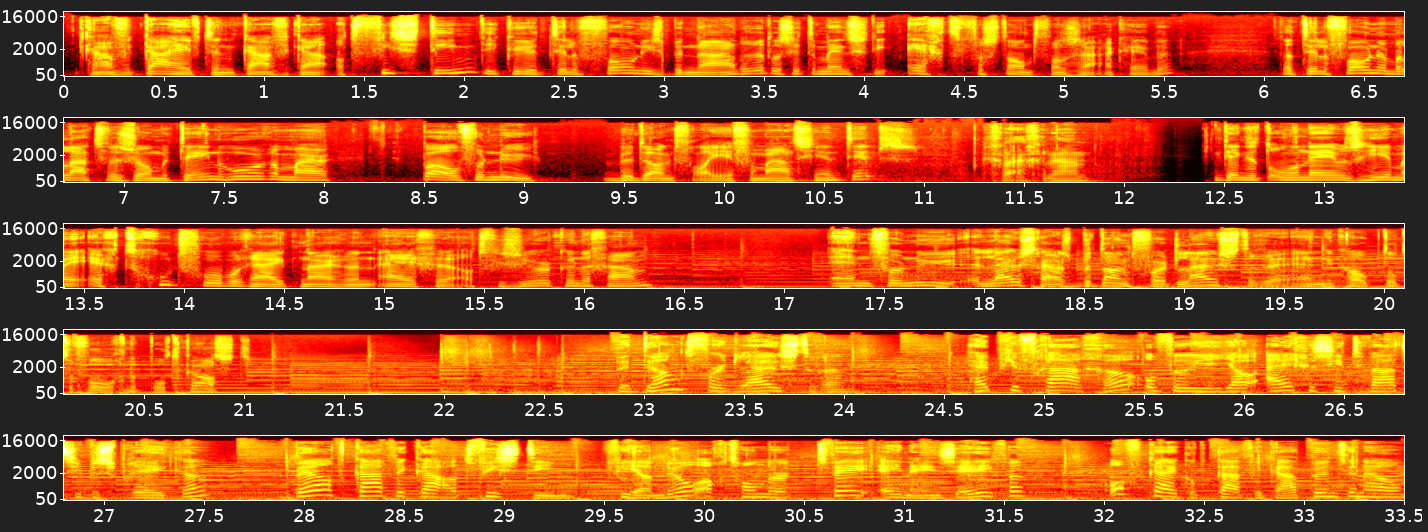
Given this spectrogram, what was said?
KVK heeft een KVK-adviesteam. Die kun je telefonisch benaderen. Daar zitten mensen die echt verstand van zaken hebben. Dat telefoonnummer laten we zo meteen horen. Maar Paul, voor nu bedankt voor al je informatie en tips. Graag gedaan. Ik denk dat ondernemers hiermee echt goed voorbereid naar hun eigen adviseur kunnen gaan. En voor nu, luisteraars, bedankt voor het luisteren en ik hoop tot de volgende podcast. Bedankt voor het luisteren. Heb je vragen of wil je jouw eigen situatie bespreken? Bel het KVK adviesteam via 0800 2117 of kijk op kvk.nl.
